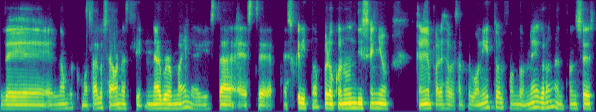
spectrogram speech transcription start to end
de, el nombre como tal, o sea, Honestly Nevermind, ahí está este, escrito, pero con un diseño que a mí me parece bastante bonito, el fondo negro, entonces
